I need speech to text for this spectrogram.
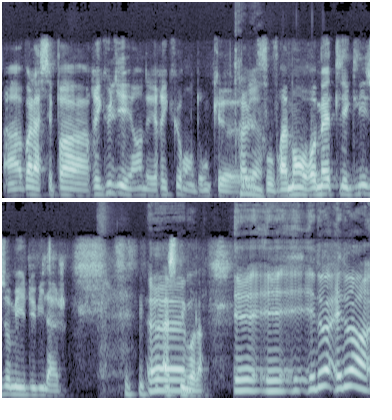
hein, voilà, c'est pas régulier, hein, des récurrents. Donc, il faut vraiment remettre l'église au milieu du village à ce niveau-là. Edouard,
